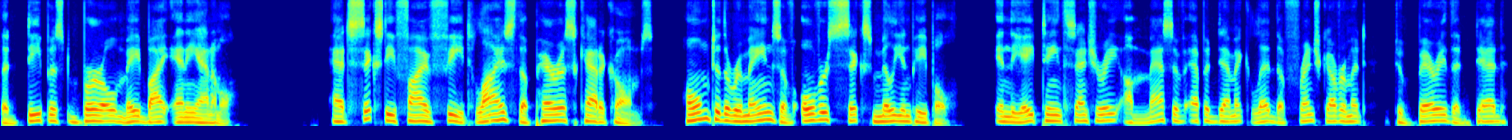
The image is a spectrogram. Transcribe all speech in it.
the deepest burrow made by any animal. At 65 feet lies the Paris Catacombs, home to the remains of over 6 million people. In the 18th century, a massive epidemic led the French government to bury the dead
